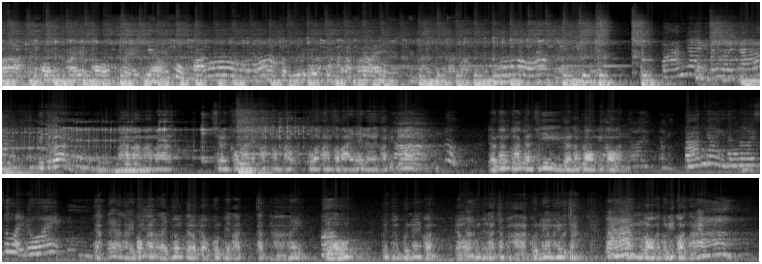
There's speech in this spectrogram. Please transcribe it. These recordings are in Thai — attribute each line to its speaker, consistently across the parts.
Speaker 1: บ้านทรงไทยของเศรษฐีสุพรรณ
Speaker 2: โอ้โห
Speaker 1: ก็คือชุดหญิงลำไย
Speaker 2: โอ้โหบ้านใหญ่จังเลยจ้า
Speaker 3: พี่เพื่อนมามามามาเชิญเข้ามาเลยครับทำตัวตามสบายได้เลยครับพี่เพื่อนเดี๋ยวนั่งพักกันที่เรือนรับรองนี้ก่อน
Speaker 2: บ้านใหญ่จังเลยสวยด้วย
Speaker 3: อยากได้อะไรต้องการอะไรเพิ่มเติมเดี๋ยวคุณเพรัตจัดหาให้
Speaker 2: อ้าว
Speaker 3: เดี๋ยวไปตามคุณแม่ก่อน เดี๋ยวคุณเพรัตจะพาคุณแม่มาให้รู้จัก
Speaker 2: จ้า
Speaker 3: นั่งรอกันตรงนี้ก่อนนะ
